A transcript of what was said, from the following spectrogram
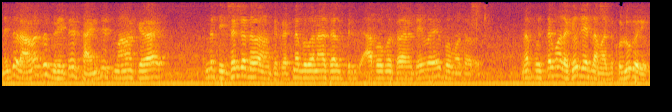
નહીં તો રાવણ તો ગ્રેટેસ્ટ સાયન્ટિસ્ટ માણસ કહેવાય. તીર્થંકર થવાનું છે. કૃષ્ણ ભગવાન આ સાલ આ ભાવમાં થવાનું છે એ ભાવમાં થવાનું મેં પુસ્તકમાં લખ્યું છે એટલા માટે ખુલ્લું કર્યું.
